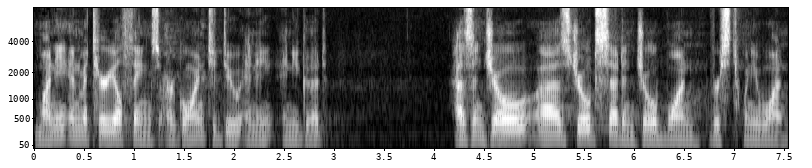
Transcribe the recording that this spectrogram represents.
money and material things are going to do any, any good? As, in Job, as Job said in Job 1, verse 21,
